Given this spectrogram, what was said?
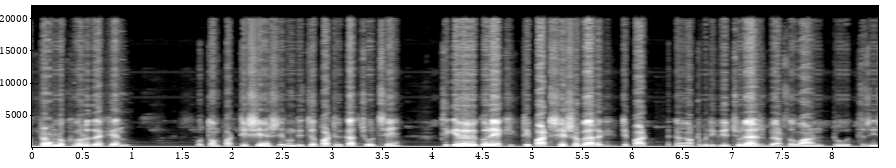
আপনারা লক্ষ্য করে দেখেন, প্রথম পার্টটি শেষ এবং দ্বিতীয় পার্টের কাজ চলছে। ঠিক এভাবে করে এক একটি পার্ট শেষ হবে আর এক একটি পার্ট এখানে অটোমেটিকলি চলে আসবে। অর্থাৎ one two three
